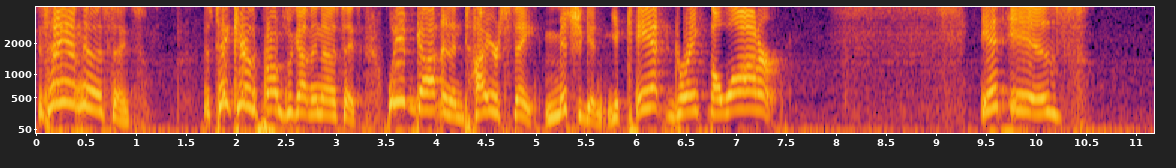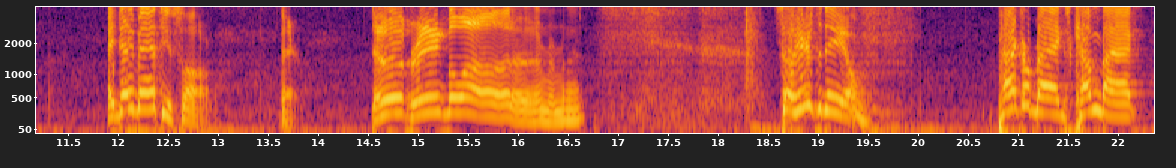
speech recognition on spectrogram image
Just hang out in the United States. Let's take care of the problems we got in the United States. We've got an entire state, Michigan. You can't drink the water. It is a Dave Matthews song. There. Don't drink the water. Remember that? So here's the deal pack our bags, come back.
